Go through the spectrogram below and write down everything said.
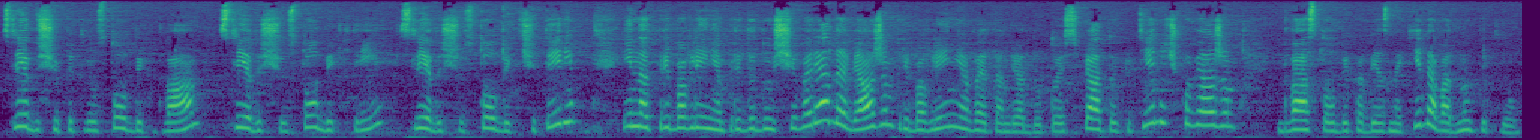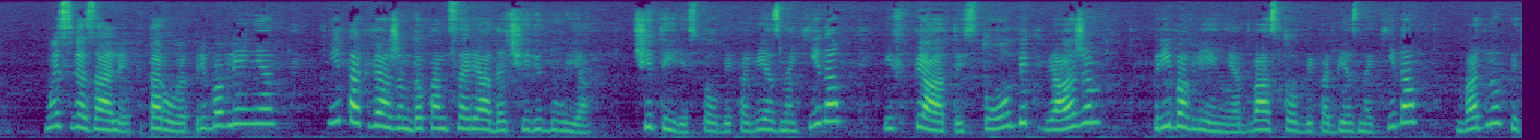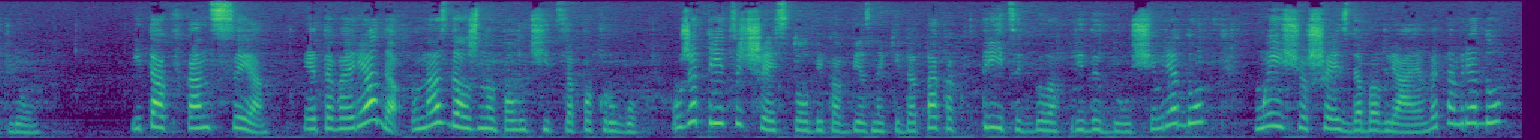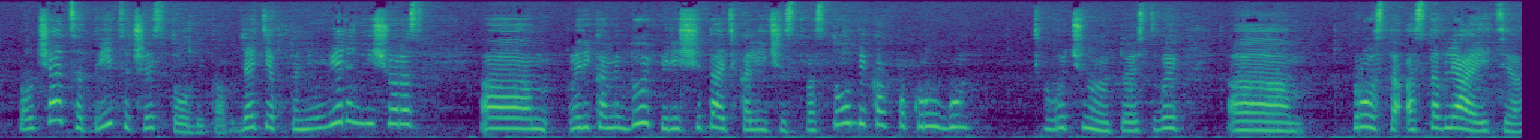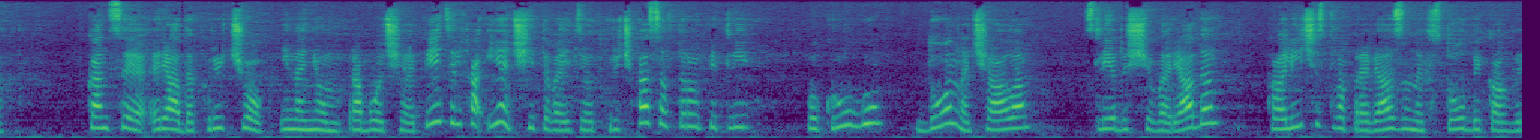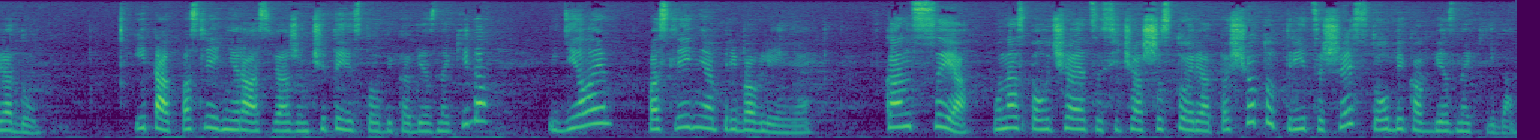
следующую петлю столбик 2, следующую столбик 3, следующую столбик 4 и над прибавлением предыдущего ряда вяжем прибавление в этом ряду. То есть пятую петелечку вяжем 2 столбика без накида в одну петлю. Мы связали второе прибавление и так вяжем до конца ряда, чередуя 4 столбика без накида и в пятый столбик вяжем прибавление 2 столбика без накида в одну петлю. И так в конце этого ряда у нас должно получиться по кругу уже 36 столбиков без накида. Так как 30 было в предыдущем ряду, мы еще 6 добавляем в этом ряду. Получается 36 столбиков. Для тех, кто не уверен, еще раз рекомендую пересчитать количество столбиков по кругу вручную. То есть вы просто оставляете в конце ряда крючок и на нем рабочая петелька и отсчитываете от крючка со второй петли по кругу до начала следующего ряда количество провязанных столбиков в ряду. Итак, последний раз вяжем 4 столбика без накида и делаем последнее прибавление. Конце у нас получается сейчас шестой ряд по счету 36 столбиков без накида.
